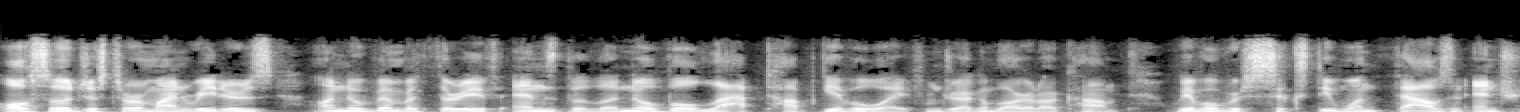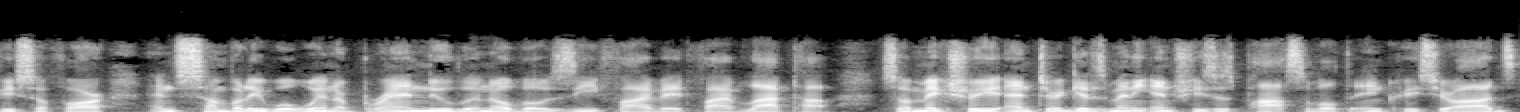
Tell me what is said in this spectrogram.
Also, just to remind readers, on November 30th ends the Lenovo laptop giveaway from DragonBlogger.com. We have over 61,000 entries so far, and somebody will win a brand new Lenovo Z585 laptop. So make sure you enter, get as many entries as possible to increase your odds,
